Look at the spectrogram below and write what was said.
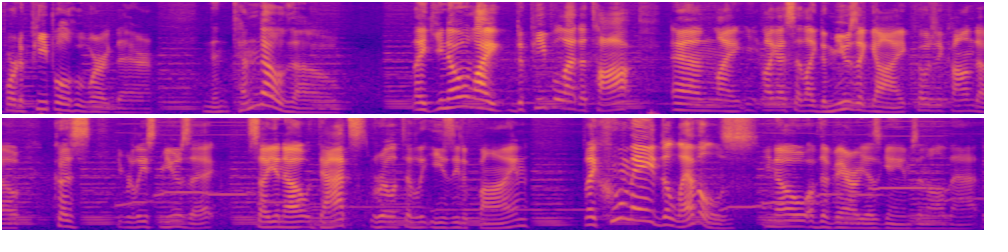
for the people who work there. Nintendo though, like you know like the people at the top and like like I said like the music guy, Koji Kondo, cuz he released music. So you know, that's relatively easy to find. Like, who made the levels, you know, of the various games and all that?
